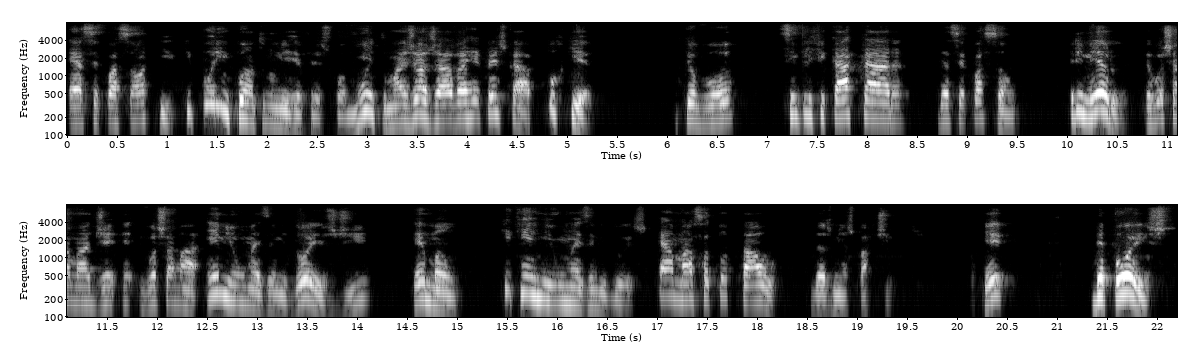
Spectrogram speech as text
essa equação aqui, que por enquanto não me refrescou muito, mas já já vai refrescar. Por quê? Porque eu vou simplificar a cara dessa equação. Primeiro, eu vou chamar, de, vou chamar M1 mais M2 de emão. O que é M1 mais M2? É a massa total das minhas partículas. Ok? Depois,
